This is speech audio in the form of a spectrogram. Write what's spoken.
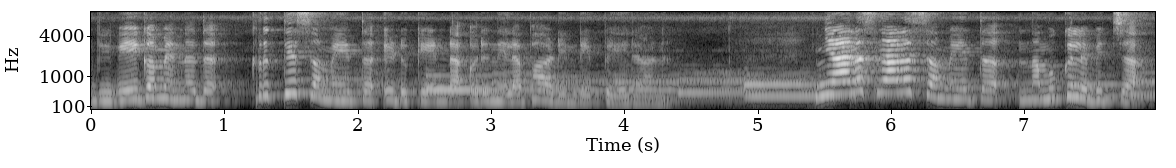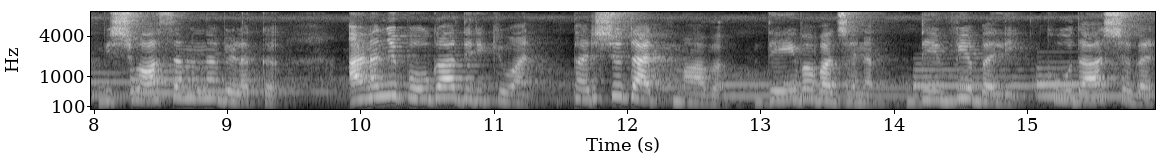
വിവേകം എന്നത് കൃത്യസമയത്ത് എടുക്കേണ്ട ഒരു നിലപാടിന്റെ പേരാണ്. ജ്ഞാനസ്നാന സമയത്ത് നമുക്ക് ലഭിച്ച വിശ്വാസമെന്ന വിളക്ക് അണഞ്ഞു പോകാതിരിക്കുവാൻ പരിശുദ്ധാത്മാവ് ദൈവവചനം ദിവ്യബലി കൂതാശകൾ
